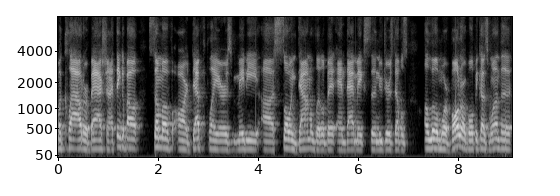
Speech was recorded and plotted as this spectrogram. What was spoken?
McLeod or Bastian. I think about some of our depth players maybe uh, slowing down a little bit, and that makes the New Jersey Devils a little more vulnerable because one of the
